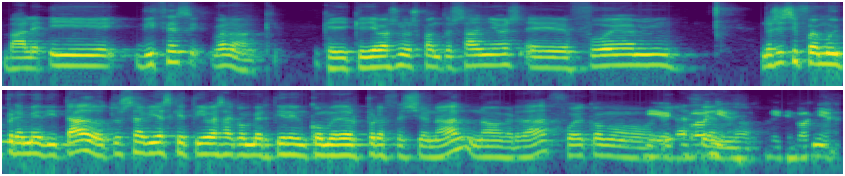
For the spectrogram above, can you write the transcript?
Vale, y dices, bueno, que, que llevas unos cuantos años, eh, fue, mm, no sé si fue muy premeditado, ¿tú sabías que te ibas a convertir en comedor profesional? No, ¿verdad? Fue como Ni de coña, ni de coña.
